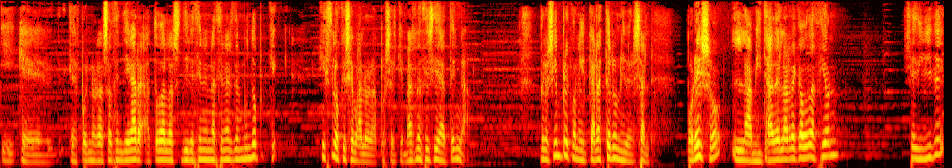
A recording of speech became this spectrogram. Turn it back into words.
y que, después nos las hacen llegar a todas las direcciones nacionales del mundo, ¿qué, ¿qué es lo que se valora? Pues el que más necesidad tenga, pero siempre con el carácter universal. Por eso, la mitad de la recaudación se divide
